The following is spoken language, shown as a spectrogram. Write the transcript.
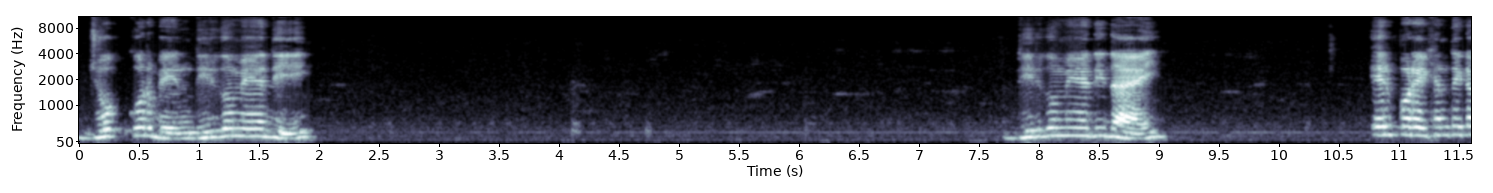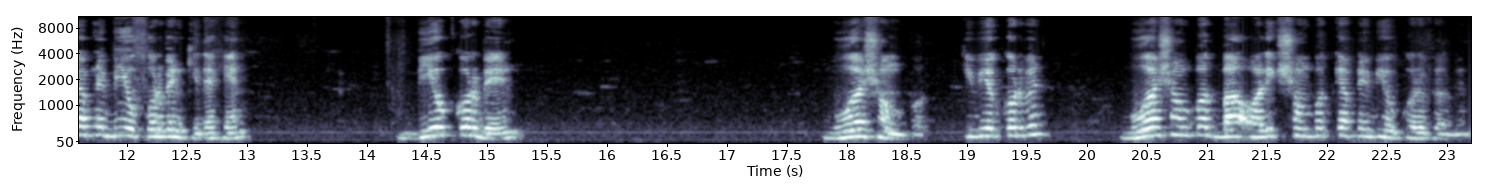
যোগ করবেন দীর্ঘমেয়াদী দীর্ঘমেয়াদী দায়। এরপরে এখান থেকে আপনি বিয়োগ করবেন কি দেখেন? বিয়োগ করবেন ভুয়া সম্পদ। কি বিয়োগ করবেন? ভুয়া সম্পদ বা অলিক সম্পদকে আপনি বিয়োগ করে ফেলবেন।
